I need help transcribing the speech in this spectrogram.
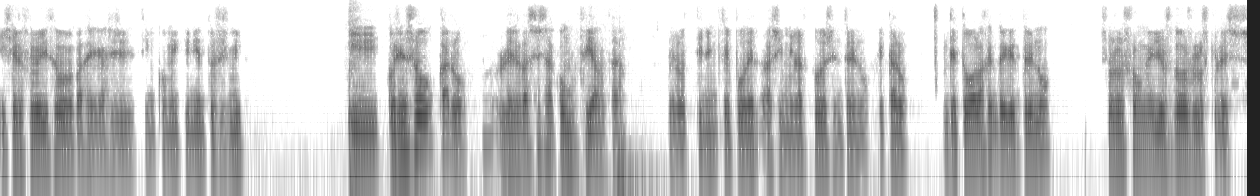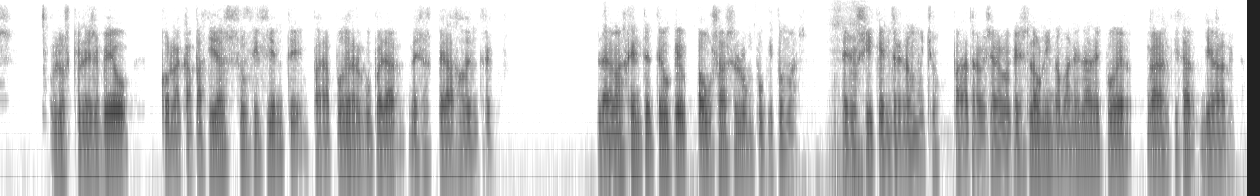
y Sergio hizo, me parece, casi 5.500, 6.000. Y con eso, claro, les das esa confianza, pero tienen que poder asimilar todo ese entreno. Que claro, de toda la gente que entreno, solo son ellos dos los que les, los que les veo con la capacidad suficiente para poder recuperar de esos pedazos de entrenos. La demás gente tengo que pausárselo un poquito más, pero sí que entrena mucho para atravesar, porque es la única manera de poder garantizar llegar a meta.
